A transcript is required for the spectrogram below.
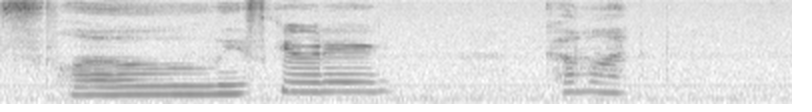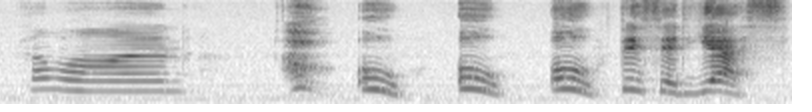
slowly scooting. Come on. Come on. Oh, oh, oh, they said yes.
